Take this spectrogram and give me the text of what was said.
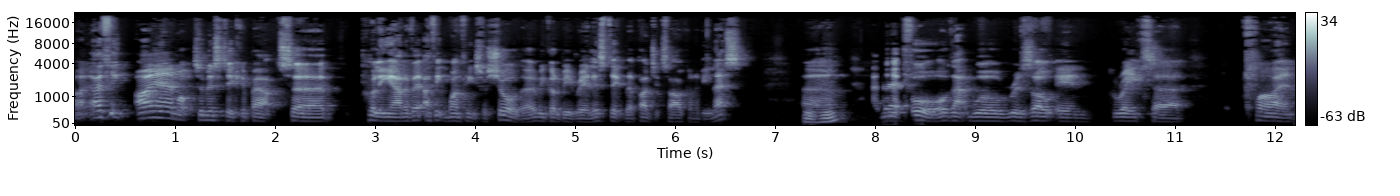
I, I, think I am optimistic about uh, pulling out of it. I think one thing's for sure, though, we've got to be realistic. The budgets are going to be less. Mm-hmm. Um, and therefore, that will result in greater client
